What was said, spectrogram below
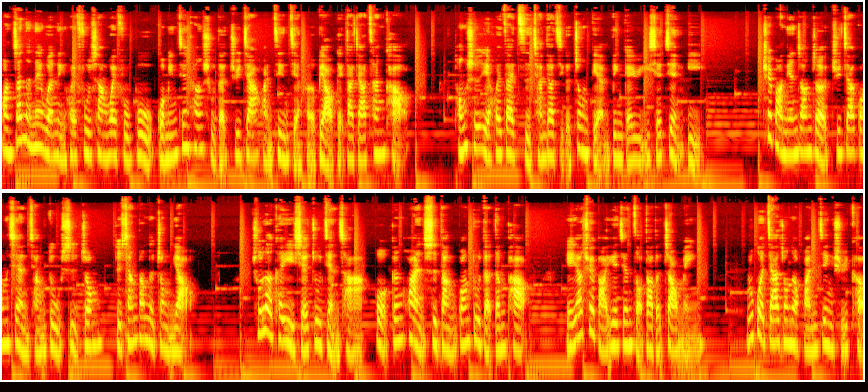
网站的内文里会附上卫福部国民健康署的居家环境检核表给大家参考，同时也会在此强调几个重点，并给予一些建议，确保年长者居家光线强度适中是相当的重要。除了可以协助检查或更换适当光度的灯泡，也要确保夜间走道的照明。如果家中的环境许可，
